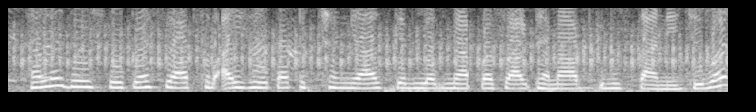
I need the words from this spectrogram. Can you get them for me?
हेलो दोस्तों, कैसे आप सब? आई होप आप अच्छे आज के ब्लॉग में आपका स्वागत है मैं आपकी मुस्कानी जुबर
